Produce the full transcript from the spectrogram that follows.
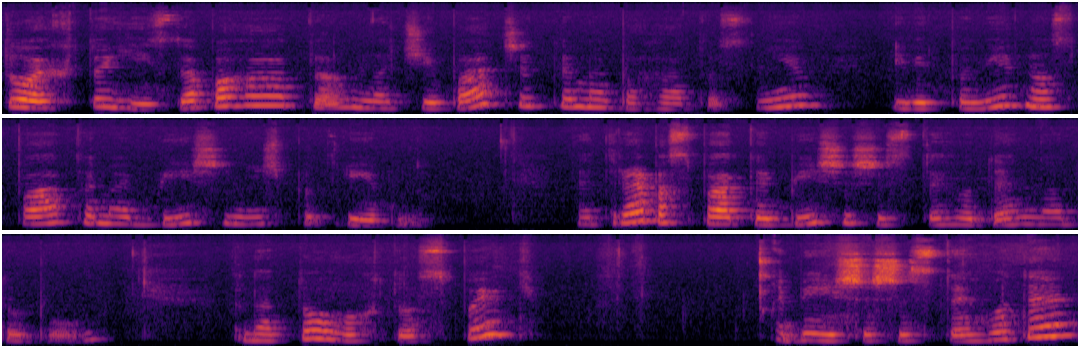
Той, хто їсть забагато, вночі бачитиме багато снів і, відповідно, спатиме більше, ніж потрібно. Не треба спати більше 6 годин на добу. На того, хто спить більше 6 годин,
